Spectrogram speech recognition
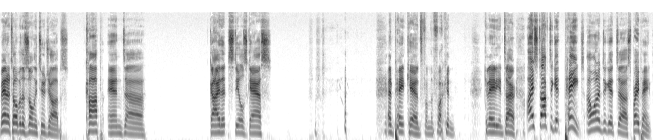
Manitoba, there's only two jobs cop and uh, guy that steals gas and paint cans from the fucking Canadian Tire. I stopped to get paint. I wanted to get uh, spray paint.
